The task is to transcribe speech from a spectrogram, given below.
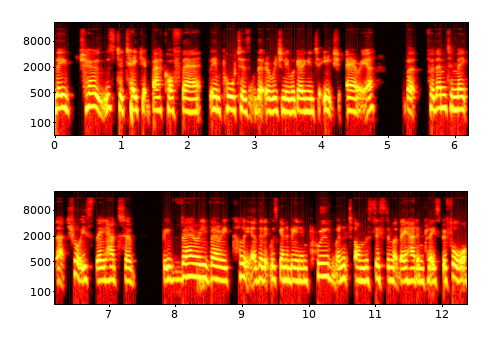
They chose to take it back off their importers that originally were going into each area. But for them to make that choice, they had to be very, mm. very clear that it was going to be an improvement on the system that they had in place before.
